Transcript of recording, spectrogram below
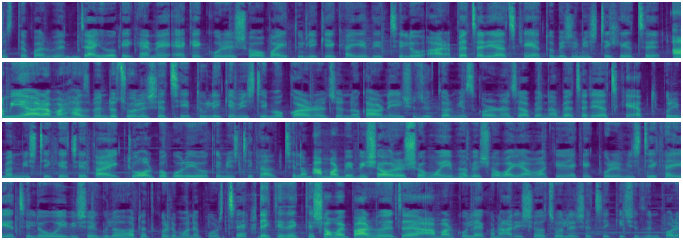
বুঝতে পারবেন। যাই হোক, এখানে এক এক করে সবাই তুলিকে খাইয়ে দিচ্ছিল। আর বেচারি আজকে এত বেশি মিষ্টি খেয়েছে। আমি আর আমার হাজবেন্ডও চলে এসেছি তুলিকে মিষ্টি মুখ করানোর জন্য, কারণ এই সুযোগ তো আর মিস করানো যাবে না। বেচারি আজকে এত পরিমাণ মিষ্টি খেয়েছে তাই একটু অল্প করেই ওকে মিষ্টি খাওয়াচ্ছিলাম। আমার বেবি শাওয়ারের সময় এভাবে সবাই আমাকে এক এক করে মিষ্টি খাইয়েছিল। ওই বিষয়গুলো হঠাৎ করে মনে পড়ছে। দেখতে দেখতে সময় পার হয়ে যায়। আমার কোলে এখন আরিশাও চলে এসেছে। কিছুদিন পরে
